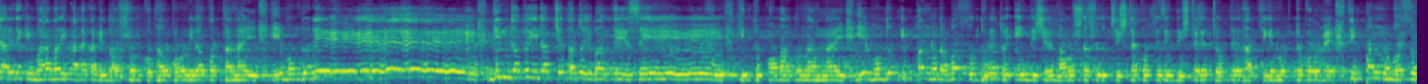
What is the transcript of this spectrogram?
চারিদিকে মারামারি, কাটাকাটি, ধর্ষণ, কোথাও কোনো নিরাপত্তা নাই। এ বন্ধুরে দিন যতই যাচ্ছে, ততই বাড়তেছে। কিন্তু কমার তো নাম নাই। এ বন্ধু তিপ্পান্নটা বছর ধরে তো এই দেশের মানুষরা শুধু চেষ্টা করতেছে দেশটাকে চোরদের হাত থেকে মুক্ত করবে। তিপ্পান্ন বছর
